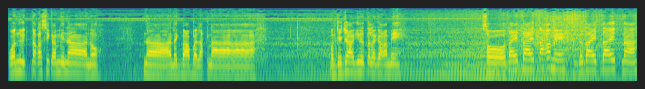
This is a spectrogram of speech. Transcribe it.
One week na kasi kami na ano na nagbabalak na magja-jogging na talaga kami. So diet diet na kami, the diet diet na.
